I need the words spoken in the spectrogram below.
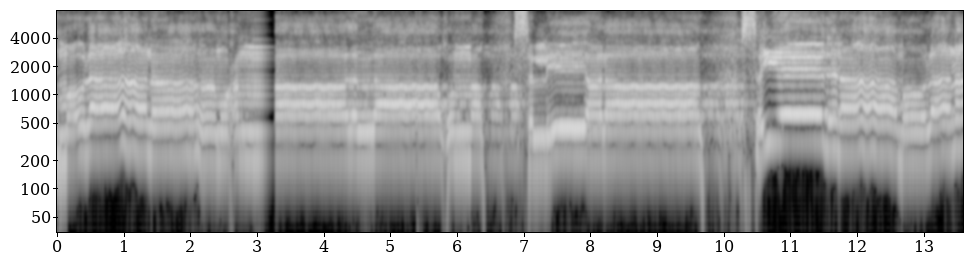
مولانا محمد اللهم صل على سيدنا مولانا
